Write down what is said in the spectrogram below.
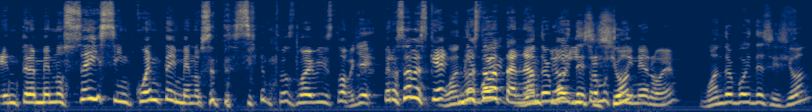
entre menos 650 y menos 700 lo he visto. Oye, pero ¿sabes qué? no estaba tan amplio y entró mucho dinero, ¿eh? Wonderboy decisión.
